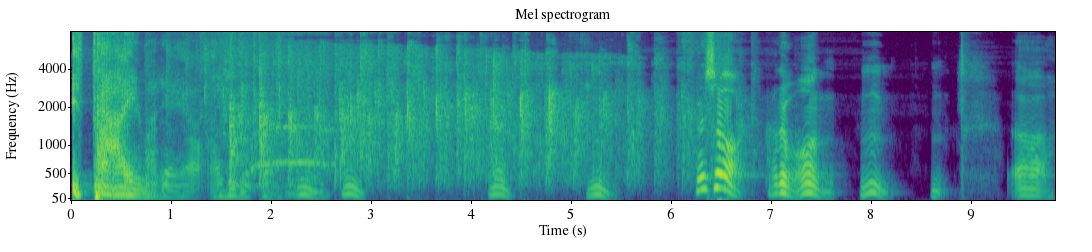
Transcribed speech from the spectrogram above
있다 이 말이에요. 아시겠죠? 음, 음, 음, 음. 그래서 여러분, 음, 음, 어,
